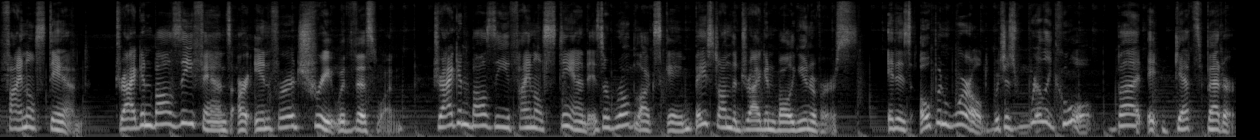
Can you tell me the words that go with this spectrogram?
Final Stand. Dragon Ball Z fans are in for a treat with this one. Dragon Ball Z Final Stand is a Roblox game based on the Dragon Ball universe. It is open world, which is really cool, but it gets better.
